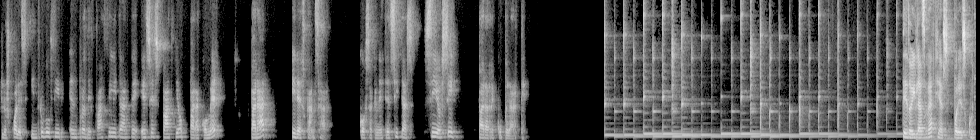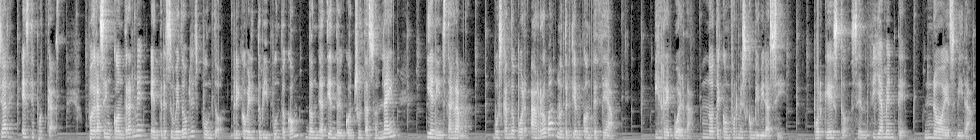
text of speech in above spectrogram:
los cuales introducir en pro de facilitarte ese espacio para comer, parar y descansar cosa que necesitas sí o sí para recuperarte. Te doy las gracias por escuchar este podcast. Podrás encontrarme en www.recoverytobe.com, donde atiendo en consultas online, y en Instagram, buscando por arroba nutrición con TCA. Y recuerda, no te conformes con vivir así porque esto sencillamente no es vida.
